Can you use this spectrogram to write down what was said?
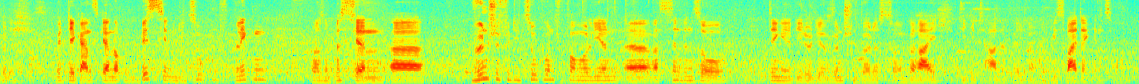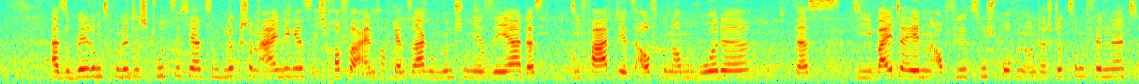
würde ich mit dir ganz gerne noch ein bisschen in die Zukunft blicken oder so ein bisschen äh, Wünsche für die Zukunft formulieren. Äh, was sind denn so Dinge, die du dir wünschen würdest, so im Bereich digitale Bildung, wie es weitergehen soll? Also bildungspolitisch tut sich ja zum Glück schon einiges. Ich hoffe einfach ganz arg und wünsche mir sehr, dass die Fahrt, die jetzt aufgenommen wurde, dass die weiterhin auch viel Zuspruch und Unterstützung findet.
